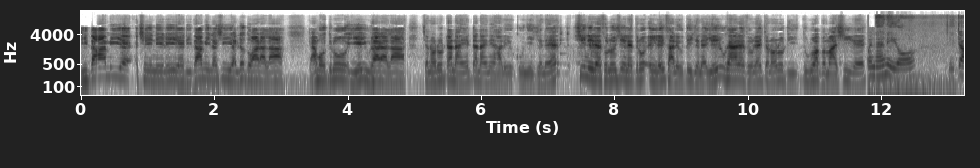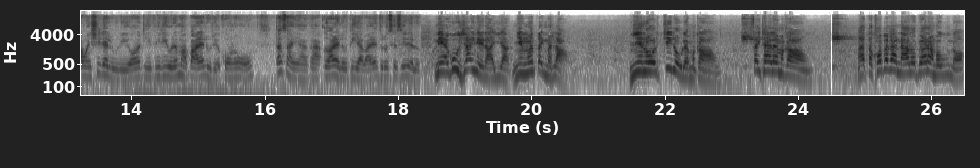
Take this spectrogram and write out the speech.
ဒီသားမီးရဲ့အခြေအနေလေးရဲ့ဒီသားမီးလက်ရှိရလွတ်သွားတာလားဒါမှမဟုတ်သူတို့ရေးယူထားတာလားကျွန်တော်တို့တက်နိုင်ရင်တက်နိုင်တဲ့ဟာလေးကိုကူညီခြင်းနဲ့ရှိနေတယ်ဆိုလို့ရှိရင်လည်းသူတို့အိမ်လိပ်စာလေးကိုသိခြင်းနဲ့ရေးယူခံရတယ်ဆိုလည်းကျွန်တော်တို့ဒီသူတို့ကဗမာရှိတယ်ဝန်ထမ်းတွေရောဒီတာဝန်ရှိတဲ့လူတွေရောဒီဗီဒီယိုထဲမှာပါတဲ့လူတွေအကုန်လုံးကိုသက်ဆိုင်ရာကသွားတယ်လို့သိရပါတယ်သူတို့စစ်ဆေးတယ်လို့နေအခုရိုက်နေတာကြီးကမြင်ကွင်းတိတ်မလှအောင်မြင်လို့ကြည့်လို့လည်းမကောင်းစိတ်ထဲလည်းမကောင်းငါတခေါဘက်ကနားလို့ပြောတာမဟုတ်ဘူးနော်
